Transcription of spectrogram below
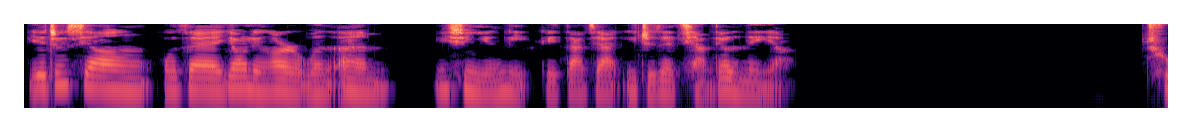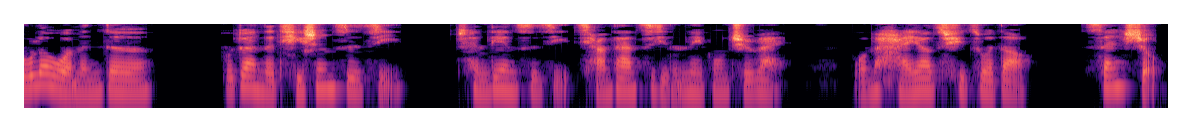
也正像我在幺零二文案。密训营里给大家一直在强调的那样，除了我们的不断的提升自己、沉淀自己、强大自己的内功之外，我们还要去做到三守：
